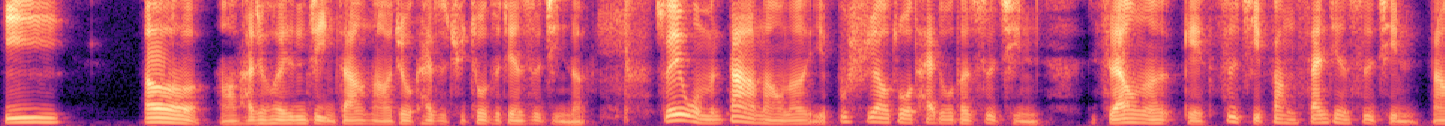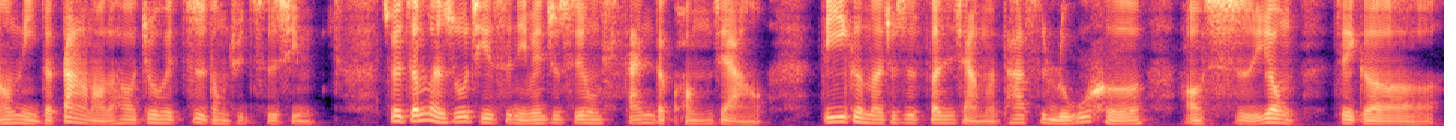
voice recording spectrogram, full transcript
一。二，然后他就会很紧张，然后就开始去做这件事情了。所以，我们大脑呢也不需要做太多的事情，只要呢给自己放三件事情，然后你的大脑的话就会自动去执行。所以，整本书其实里面就是用三的框架哦。第一个呢就是分享了他是如何哦使用这个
